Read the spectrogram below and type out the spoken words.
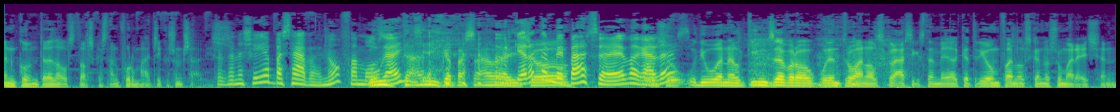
en contra dels, dels que estan formats i que són savis. Per tant, això ja passava, no? Fa molts Ui, anys. tant que passava, Perquè ara això. també passa, eh, a vegades. Això ho diuen el 15, però ho podem trobar en els clàssics també, el que triomfen els que no s'ho mereixen.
